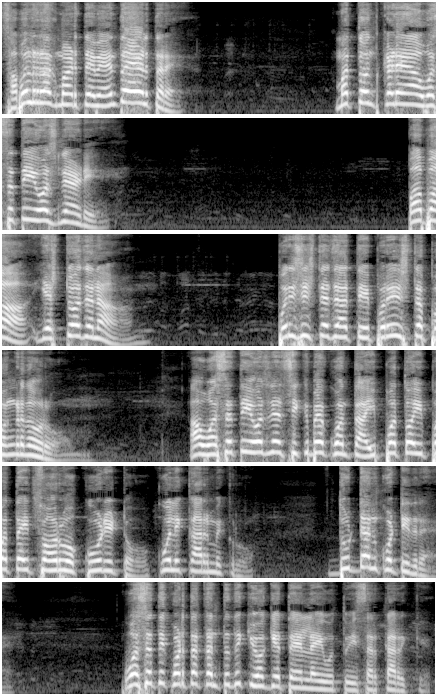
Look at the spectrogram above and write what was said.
ಸಬಲರಾಗಿ ಮಾಡ್ತೇವೆ ಅಂತ ಹೇಳ್ತಾರೆ. ಮತ್ತೊಂದ್ ಕಡೆ ಆ ವಸತಿ ಯೋಜನೆ ಅಡಿ. ಪಾಪ ಎಷ್ಟೋ ಜನ ಪರಿಶಿಷ್ಟ ಜಾತಿ, ಪರಿಶಿಷ್ಟ ಪಂಗಡದವರು ಆ ವಸತಿ ಯೋಜನೆ ಸಿಕ್ಕಬೇಕು ಅಂತ ಇಪ್ಪತ್ತೋ ಇಪ್ಪತ್ತೈದು ಸಾವಿರ ಕೂಡಿಟ್ಟು ಕೂಲಿ ಕಾರ್ಮಿಕರು. ದುಡ್ಡನ್ನು ಕೊಟ್ಟಿದ್ರೆ ವಸತಿ ಕೊಡ್ತಕ್ಕಂಥದಕ್ಕೆ ಯೋಗ್ಯತೆ ಇಲ್ಲ ಇವತ್ತು ಈ ಸರ್ಕಾರಕ್ಕೆ.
